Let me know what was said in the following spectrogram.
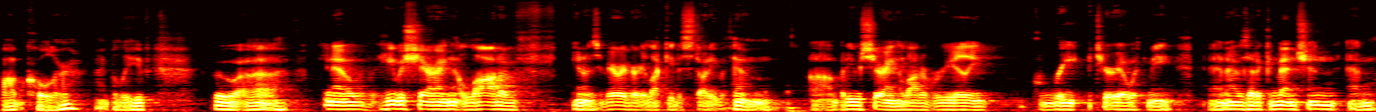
Bob Kohler, I believe, who uh, you know he was sharing a lot of. You know, I was very very lucky to study with him, um, but he was sharing a lot of really great material with me. And I was at a convention, and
